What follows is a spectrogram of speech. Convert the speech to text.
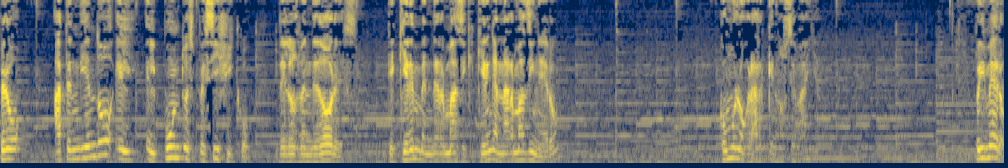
Pero atendiendo el, el punto específico de los vendedores que quieren vender más y que quieren ganar más dinero, ¿cómo lograr que no se vayan? Primero,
